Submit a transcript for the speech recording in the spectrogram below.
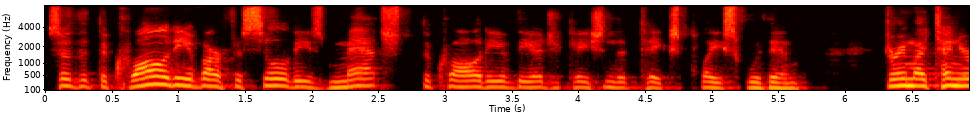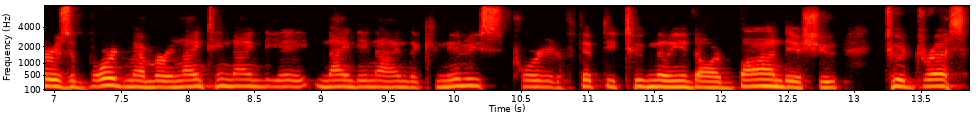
so that the quality of our facilities matched the quality of the education that takes place within. During my tenure as a board member in 1998, 99, the community supported a $52 million bond issue to address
